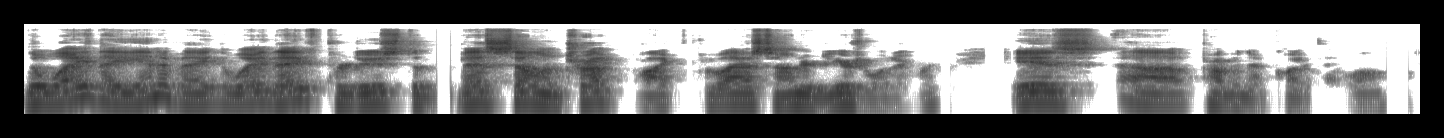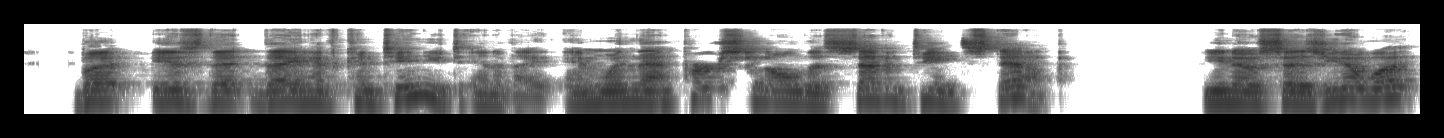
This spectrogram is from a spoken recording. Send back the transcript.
The way they innovate, the way they've produced the best selling truck like for the last 100 years or whatever, is uh, probably not quite that long, but is that they have continued to innovate. And when that person on the 17th step, you know, says, you know what?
